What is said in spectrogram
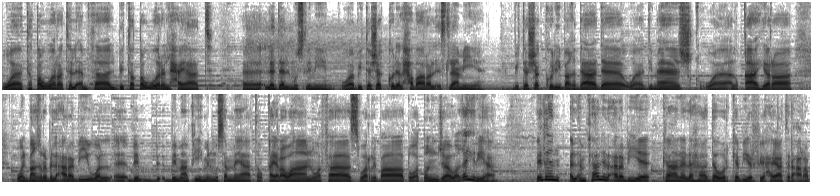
وتطورت الأمثال بتطور الحياة آه، لدى المسلمين وبتشكل الحضارة الإسلامية بتشكل بغداد ودمشق والقاهرة والمغرب العربي بما فيه من مسميات القيروان وفاس والرباط وطنجة وغيرها. إذا الأمثال العربية كان لها دور كبير في حياة العرب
